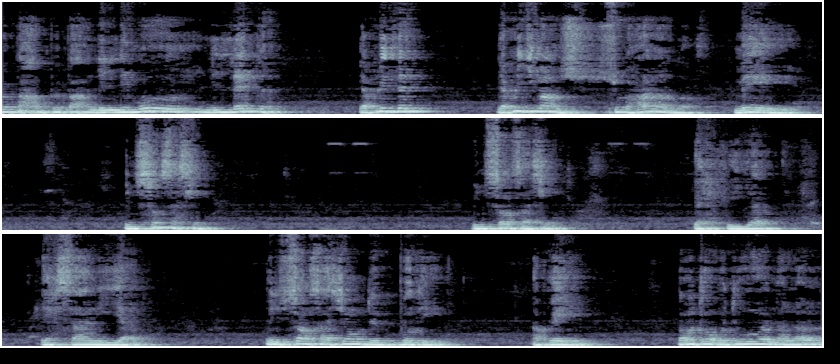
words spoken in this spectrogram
On peut pas, on peut pas. Les, mots, les lettres, il n'y a plus de lettres, il n'y a plus d'images. Subhanallah. Mais une sensation. Une sensation. Une sensation de beauté. Après, quand on retourne, Allah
